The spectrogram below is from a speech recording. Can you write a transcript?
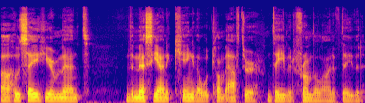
uh, Hosea here meant the messianic king that would come after David from the line of David.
